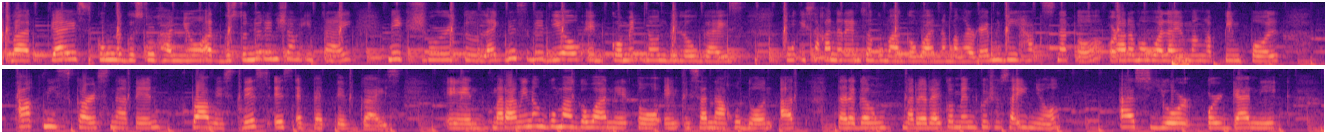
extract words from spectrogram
But guys, kung nagustuhan nyo at gusto nyo rin siyang itry, make sure to like this video and comment down below guys kung isa ka na rin sa gumagawa ng mga remedy hacks na to or para mawala yung mga pimple, acne scars natin. Promise, this is effective guys. And marami nang gumagawa nito and isa na ako doon at talagang marerecommend ko siya sa inyo as your organic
